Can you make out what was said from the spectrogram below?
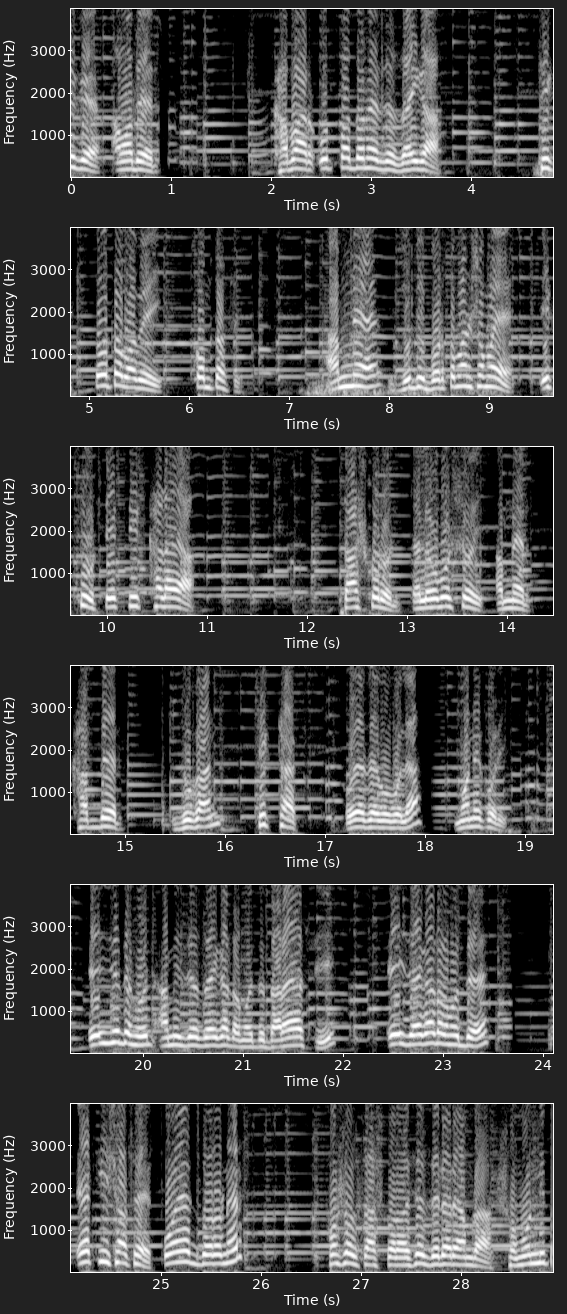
দিকে আমাদের খাবার উৎপাদনের যে জায়গা ঠিক ততভাবেই কমতাছে। আপনি যদি বর্তমান সময়ে একটু টেকনিক খাড়ায়া চাষ করুন, তাহলে অবশ্যই আপনার খাদ্যের যোগান ঠিকঠাক হয়ে যাবে বলে মনে করি। এই যে দেখুন, আমি যে জায়গাটার মধ্যে দাঁড়ায় আছি, এই জায়গাটার মধ্যে একই সাথে কয়েক ধরনের ফসল চাষ করা হয়েছে, যেটারে আমরা সমন্বিত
